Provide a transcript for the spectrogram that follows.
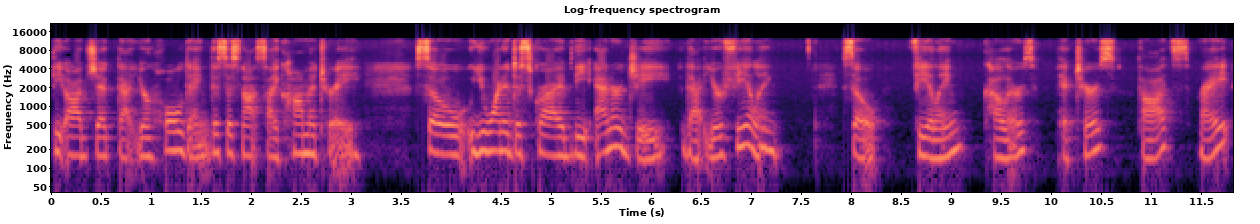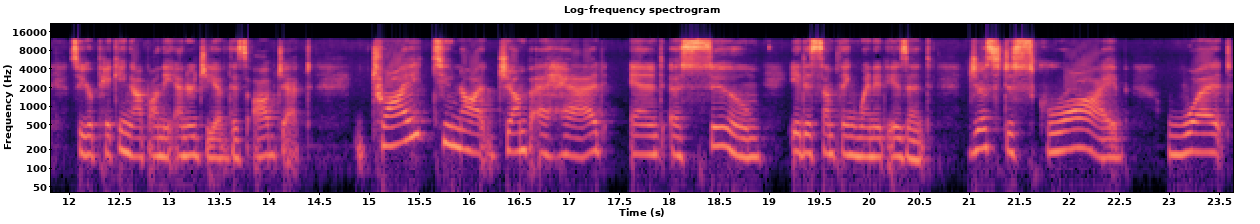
the object that you're holding. This is not psychometry. So you want to describe the energy that you're feeling. So feeling, colors, pictures, thoughts, right? So you're picking up on the energy of this object. Try to not jump ahead and assume it is something when it isn't. Just describe what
